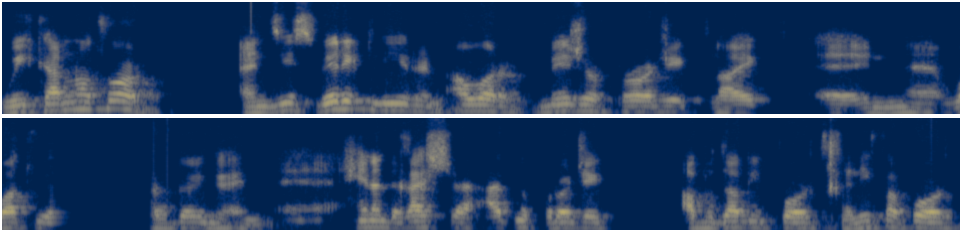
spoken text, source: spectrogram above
we cannot work. And this very clear in our major project, like uh, in uh, what we are doing in uh, Hail and Ghasha, ADNOC project, Abu Dhabi port, Khalifa port,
